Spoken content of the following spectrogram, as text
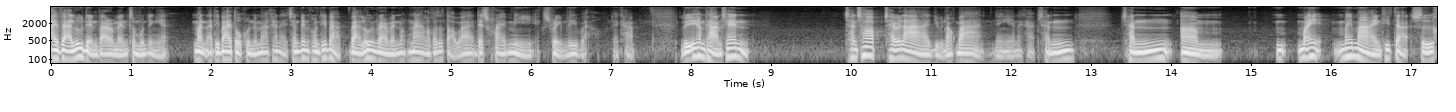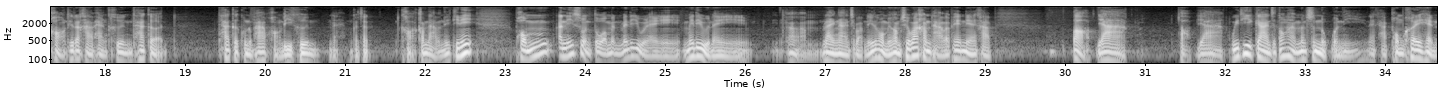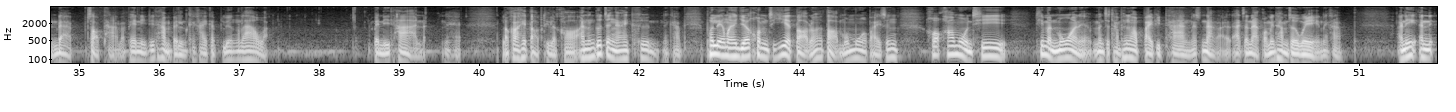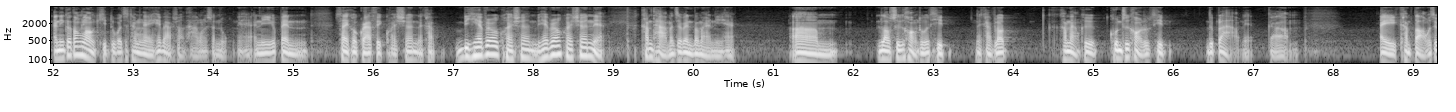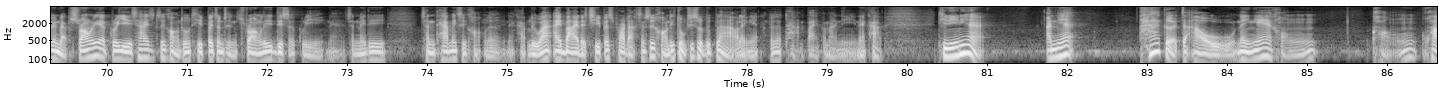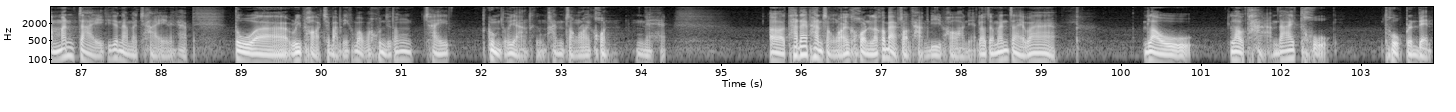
I value the environment สมมติอย่างเงี้ยมันอธิบายตัวคุณได้มากแค่ไหน ฉันเป็นคนที่แบบ value environment มาก ๆ เราก็จะตอบว่า describe me extremely well นะครับ หรืออีกคำถามเช่น ฉันชอบใช้เวลาอยู่นอกบ้านอย่างเงี้ยนะครับ ฉันฉัน ไม่ไม่หมายที่จะซื้อของที่ราคาแพงขึ้น ถ้าเกิดถ้าเกิดคุณภาพของดีขึ้นนะก็จะขอคำถามแบบนี้ทีนี้ผมอันนี้ส่วนตัวมันไม่ได้อยู่ในไม่ได้อยู่ในรายงานฉบับนี้แต่ผมมีความเชื่อว่าคำถามประเภทนี้ครับ ตอบยากตอบยาก วิธีการจะต้องทำมันสนุกกว่านี้นะครับผมเคยเห็นแบบสอบถามประเภทนี้ที่ทำเป็นคล้ายๆ กับเรื่องเล่าอะเป็นนิทานนะฮะ แล้วก็ให้ตอบทีละข้อ อันนั้นก็จะง่ายขึ้นนะครับพอเรียงมาเยอะคนจะขี้จตอบแล้วก็ตอบมั่วๆไป ซึ่งข้อข้อมูลที่ที่มันมั่วเนี่ยมันจะทำให้เราไปผิดทางนะหนักอาจจะหนักกว่าไม่ทำเซอร์เวยนะครับอันนี้อันอันนี้ก็ต้องลองคิดดูว่าจะทำไงให้แบบสอบถามเราสนุกนะฮะอันนี้ก็เป็น psychographic question นะครับ behavioral question behavioral question เนี่ยคำถามมันจะเป็นประมาณนี้ฮะเราซื้อของทุกอาทิตย์นะครับแล้วคำถามคือคุณซื้อของทุกอาทิตย์หรือเปล่าเนี่ย ไอคำตอบก็จะเป็นแบบ strongly agree ใช่ซื้อของทุกทิตย์ไปจนถึง strongly disagree นะฉันไม่ได้ฉันแทบไม่ซื้อของเลยนะครับหรือว่า I buy the cheapest product ฉันซื้อของที่ถูกที่สุดหรือเปล่าอะไรเงี้ยก็จะถามไปประมาณนี้นะครับ ทีนี้เนี่ยอันเนี้ยถ้าเกิดจะเอาในแง่ของของความมั่นใจที่จะนำมาใช้นะครับ ตัวรีพอร์ตฉบับนี้เขาบอกว่าคุณจะต้องใช้กลุ่มตัวอย่างถึง 1,200 คนนะฮะ ถ้าได้พันสองคน แล้วก็แบบสอบถามดีพอเนี่ยเราจะมั่นใจว่าเราเราถามได้ถูกถูกประเด็น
